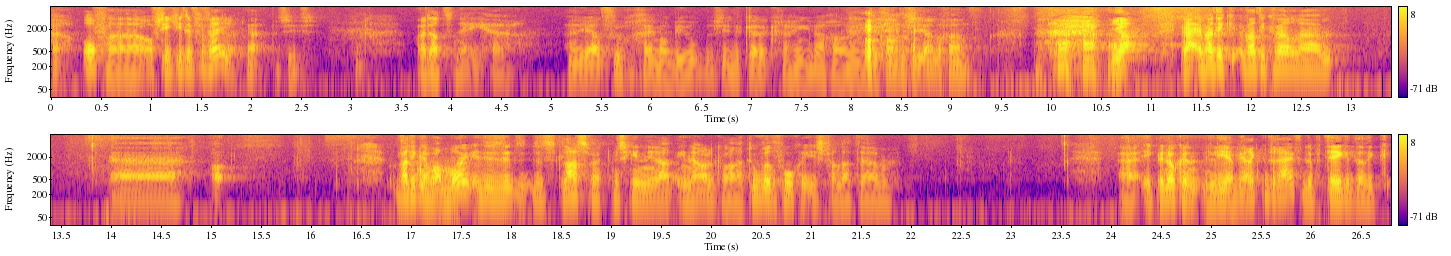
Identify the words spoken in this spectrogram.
Ja. Of, eh, of zit je te vervelen? ja, precies. Maar dat, nee. eh, En je had vroeger geen mobiel, dus in de kerk ging je dan gewoon met je fantasie aan de gang. ja. ja, en wat ik, wat ik wel. ehm, eh, oh, wat ik nog wel mooi. Het is, het is het laatste wat ik misschien inhoud- inhoudelijk wel aan toe wilde voegen, is van dat. ehm, eh, ik ben ook een leerwerkbedrijf. Dat betekent dat ik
